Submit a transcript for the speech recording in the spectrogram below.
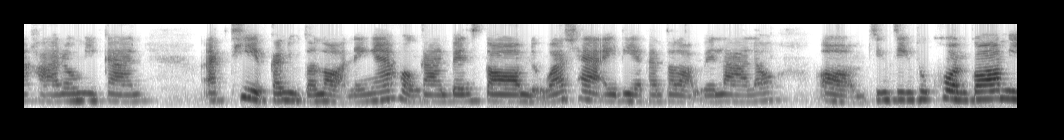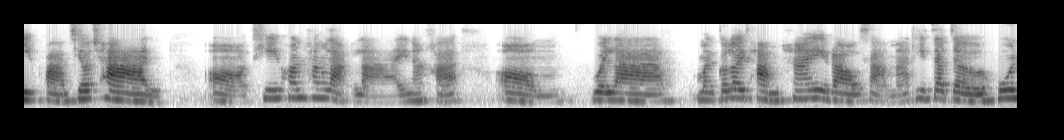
นะคะ เรามีการแอคทีฟกันอยู่ตลอดในแง่ของการ brainstorm หรือว่าแชร์ไอเดียกันตลอดเวลาแล้วจริง ๆ ทุกคนก็มีความเชี่ยวชาญ ที่ค่อนข้างหลากหลายนะคะเวลามันก็เลยทำให้เราสามารถที่จะเจอหุ้น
